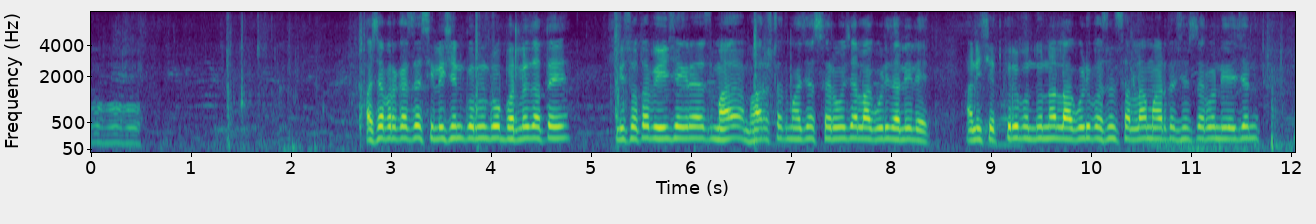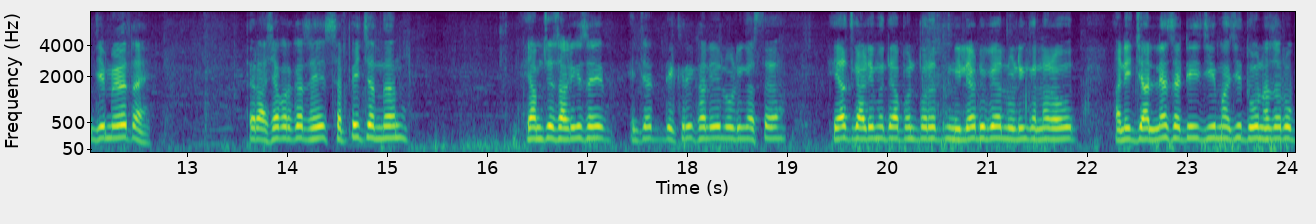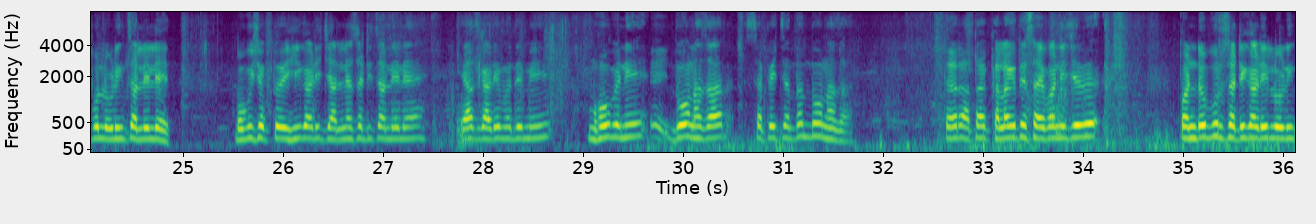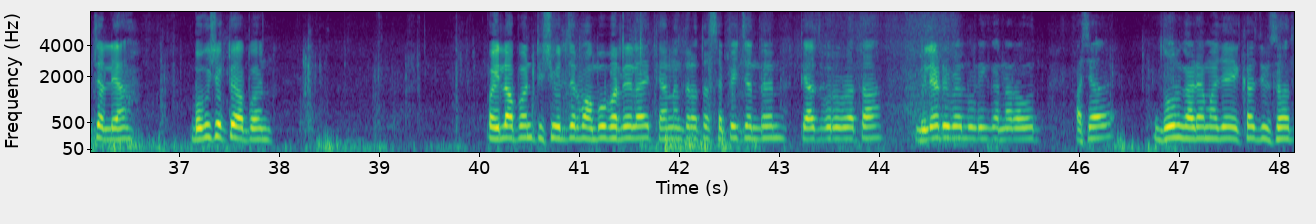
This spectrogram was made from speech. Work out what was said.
अशा प्रकारचं सिलेक्शन करून रोप भरलं जातं आहे मी स्वतः बेही शहरात महा महाराष्ट्रात माझ्या सर्व ज्या लागवडी झालेल्या आहेत आणि शेतकरी बंधूंना लागवडीपासून सल्ला मार्गदर्शन सर्व नियोजन जे मिळत आहे तर अशा प्रकारचं हे सफेद चंदन हे आमचे साडगे साहेब यांच्या देखरेखाली लोडिंग असतं. याच गाडीमध्ये आपण परत मिल्या डुब्या लोडिंग करणार आहोत. आणि जालन्यासाठी जी माझी दोन हजार रुपये लोडिंग चाललेली आहेत बघू शकतो ही गाडी जालन्यासाठी चाललेली आहे. याच गाडीमध्ये मी मोहगणी दोन हजार सफेद चंदन दोन हजार. तर आता कलागते साहेबांनी जे पंढरपूरसाठी गाडी लोडिंग चालल्या बघू शकतो आपण. पहिला आपण टिश्यू बांबू भरलेला आहे त्यानंतर आता सफेद चंदन त्याचबरोबर आता मिल्या डुब्या लोडिंग करणार आहोत. अशा दोन गाड्या माझ्या एकाच दिवसात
